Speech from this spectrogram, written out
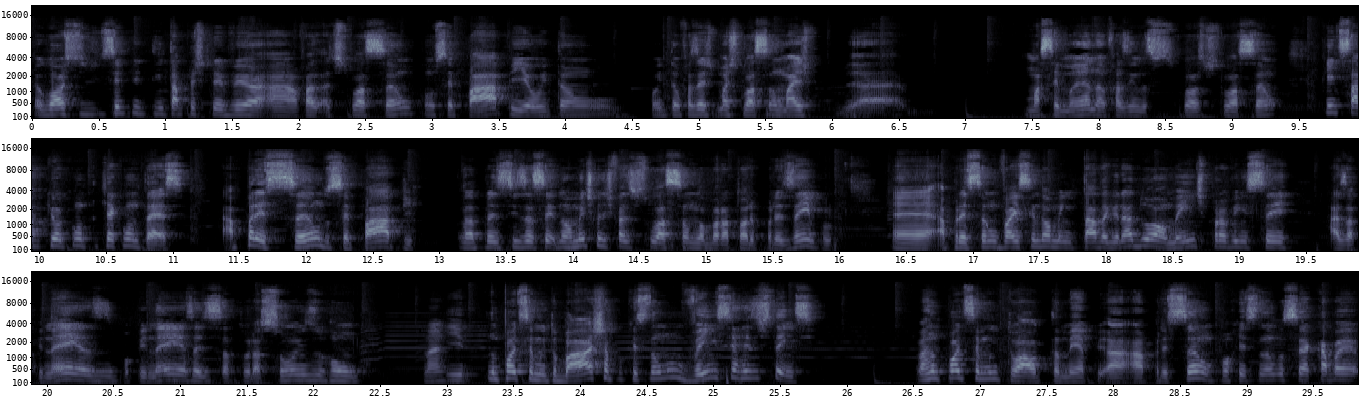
Eu gosto de sempre tentar prescrever a, a titulação com o CPAP ou então, ou então fazer uma titulação mais uh, uma semana fazendo a titulação. A gente sabe o que acontece. A pressão do CPAP, ela precisa ser. Normalmente, quando a gente faz titulação no laboratório, por exemplo, é, a pressão vai sendo aumentada gradualmente para vencer as apneias, as hipopneias, as insaturações, o ronco. Né? E não pode ser muito baixa, porque senão não vence a resistência. Mas não pode ser muito alto também a, a, a pressão, porque senão você acaba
